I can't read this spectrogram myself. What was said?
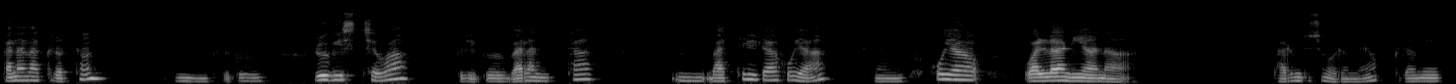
바나나 크로톤, 음, 그리고 루비스체와 그리고 마란타, 음, 마틸다 호야, 그다음 호야 왈라니아나 발음도 좀 어렵네요. 그 다음에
